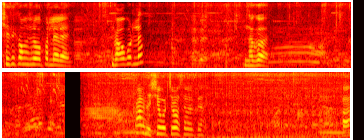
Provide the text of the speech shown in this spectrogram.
शेती कामासाठी वापरलेला आहे. गाव कुठलं? नगर. काय म्हणते शेवटच्या वाजता त्या हा?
